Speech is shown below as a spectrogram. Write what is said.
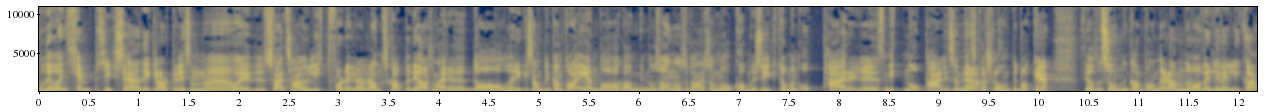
Og det var en kjempesuksess. De klarte liksom, eh, og Sveits har jo litt fordeler av landskapet. De har sånne daler, ikke sant. Du kan ta én dal av gangen og sånn, og så kan det sånn, nå kommer sykdommen opp her, eller smitten opp her, liksom. Vi skal slå den tilbake. Så de hadde sånne kampanjer, da, men det var veldig vellykka.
